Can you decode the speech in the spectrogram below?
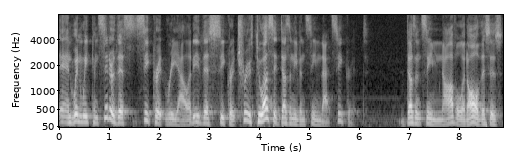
and when we consider this secret reality, this secret truth, to us it doesn't even seem that secret. It doesn't seem novel at all. This is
